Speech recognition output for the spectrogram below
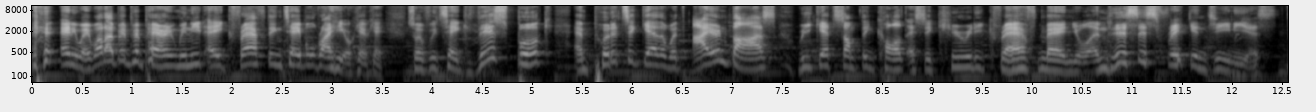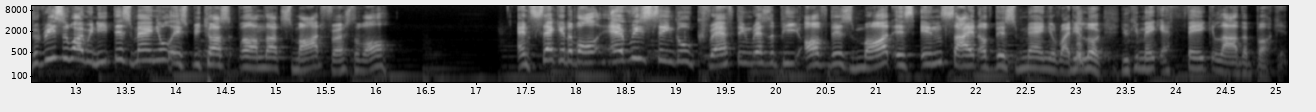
anyway, what I've been preparing, we need a crafting table right here. Okay, okay. So if we take this book and put it together with iron bars, we get something called a security craft manual. And this is freaking genius. The reason why we need this manual is because, well, I'm not smart, first of all. And second of all, every single crafting recipe of this mod is inside of this manual right here. Look, you can make a fake lava bucket.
